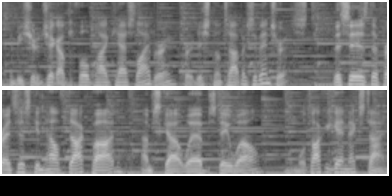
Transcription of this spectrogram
and be sure to check out the full podcast library for additional topics of interest. This is the Franciscan Health Doc Pod. I'm Scott Webb. Stay well and We'll talk again next time.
